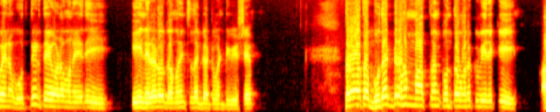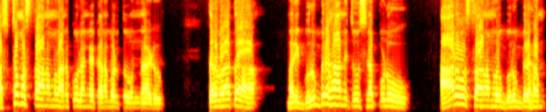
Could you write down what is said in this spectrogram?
పైన ఒత్తిడి తేవడం అనేది ఈ నెలలో గమనించదగ్గటువంటి విషయం. తర్వాత బుధగ్రహం మాత్రం కొంతవరకు వీరికి అష్టమ స్థానములు అనుకూలంగా కనబడుతూ ఉన్నాడు. తర్వాత మరి గురుగ్రహాన్ని చూసినప్పుడు ఆరవ స్థానంలో గురుగ్రహం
